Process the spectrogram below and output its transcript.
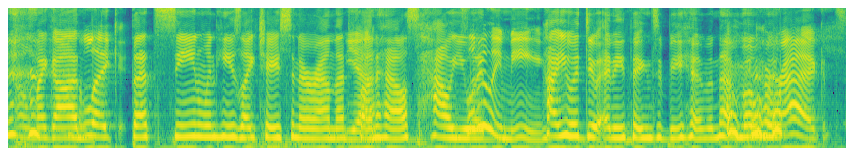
Oh my god. Like, that scene when he's like chasing around that Yeah. fun house, how it's you literally would me. how you would do anything to be him in that moment. Correct.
